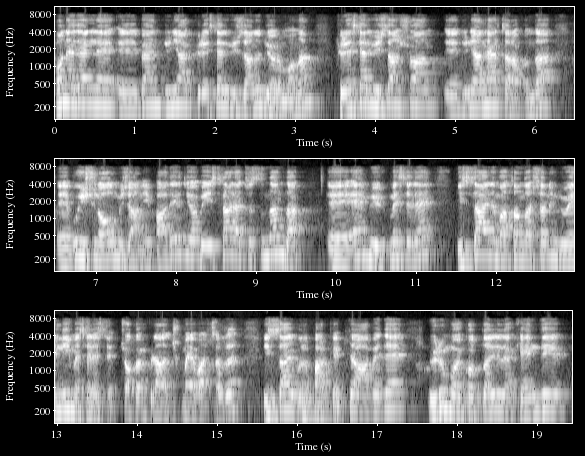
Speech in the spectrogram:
O nedenle e, ben dünya küresel vicdanı diyorum ona. Küresel vicdan şu an e, dünyanın her tarafında e, bu işin olmayacağını ifade ediyor ve İsrail açısından da e, en büyük mesele İsrail'in vatandaşlarının güvenliği meselesi çok ön plana çıkmaya başladı. İsrail bunu fark etti. ABD ürün boykotlarıyla kendi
